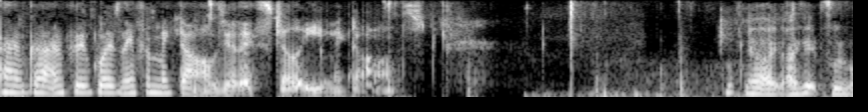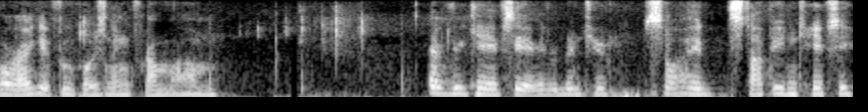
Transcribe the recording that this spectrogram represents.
I've gotten food poisoning from McDonald's, yet I still eat McDonald's. Yeah, I, I get food, or I get food poisoning from um every KFC I've ever been to. So I stopped eating KFC.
